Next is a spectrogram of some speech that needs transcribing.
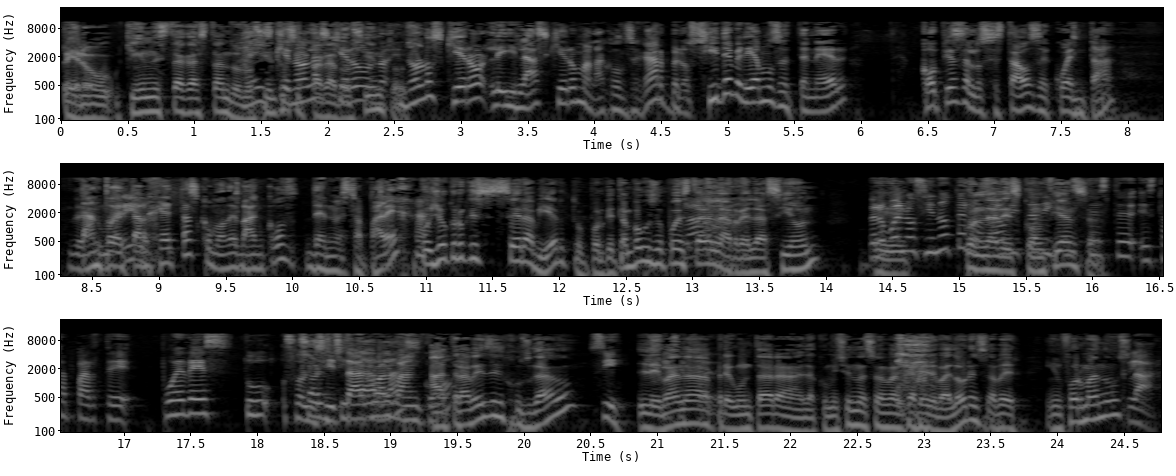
Pero, ¿quién está gastando Ay, 200 es que no y quiero, no, 200? no los quiero y las quiero mal aconsejar, pero sí deberíamos de tener copias de los estados de cuenta, De tanto de tarjetas como de bancos de nuestra pareja. Pues yo creo que es ser abierto, porque tampoco se puede estar en la relación Pero eh, bueno, si no te con los la desconfianza. este- esta parte, ¿puedes tú solicitarlo al banco? A través del juzgado, Sí, le sí van a puede. preguntar a la Comisión Nacional Bancaria de Valores, a ver, infórmanos Claro.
